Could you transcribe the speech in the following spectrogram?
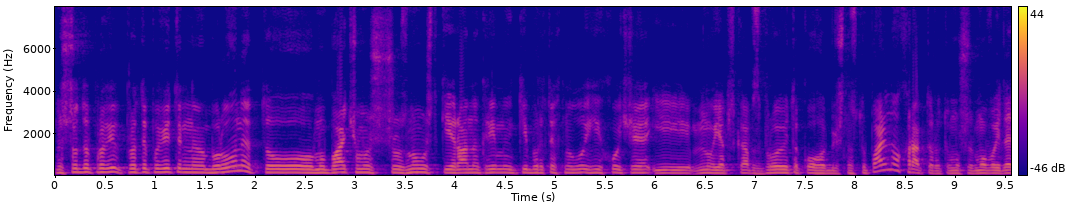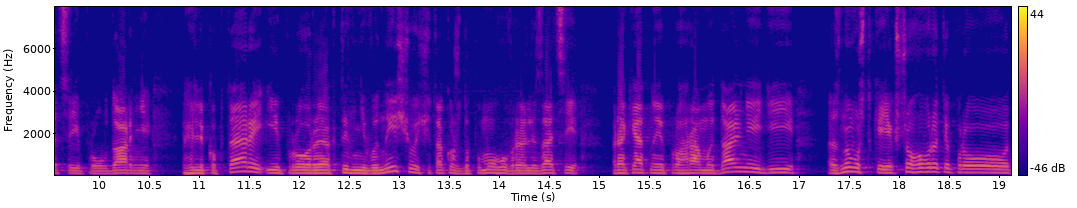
Ну щодо протиповітряної оборони, то ми бачимо, що знову ж таки Іран, окрім кібертехнологій, хоче і ну я б сказав, зброю такого більш наступального характеру, тому що мова йдеться і про ударні гелікоптери, і про реактивні винищувачі, також допомогу в реалізації ракетної програми дальньої дії. Знову ж таки, якщо говорити про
